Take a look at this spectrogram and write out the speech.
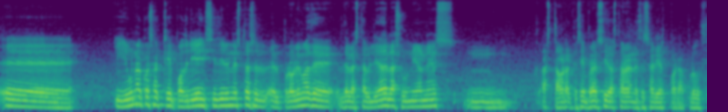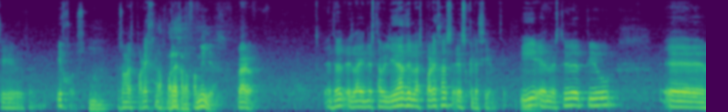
eh, y, una cosa que podría incidir en esto es el, problema de, la estabilidad de las uniones mm, hasta ahora, que siempre han sido hasta ahora necesarias para producir hijos, mm. que son las parejas. Las parejas, las familias. Claro. Entonces, la inestabilidad de las parejas es creciente. Y el estudio de Pew eh,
